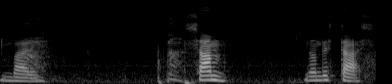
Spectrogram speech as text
Vale. Sam, ¿dónde estás?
